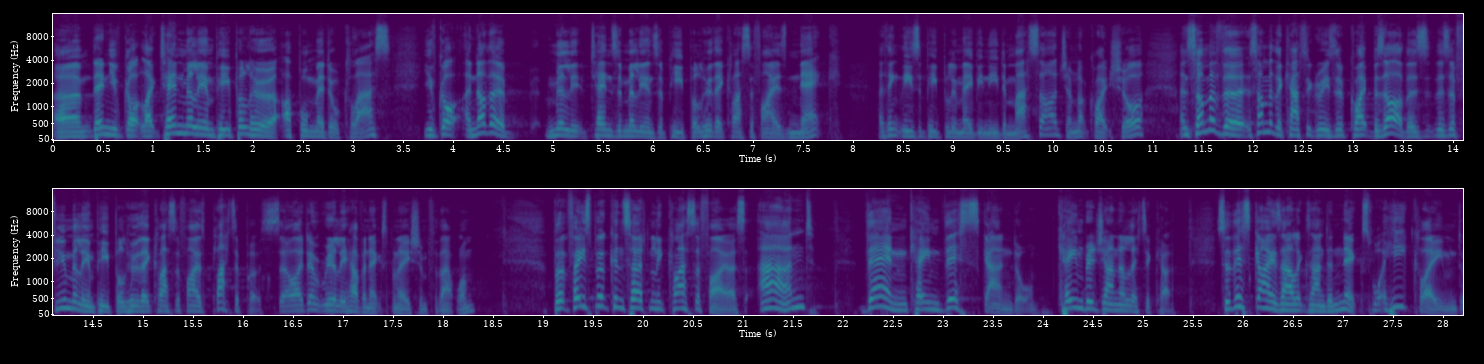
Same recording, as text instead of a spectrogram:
Um, then you've got like 10 million people who are upper middle class. You've got another million, tens of millions of people who they classify as neck. I think these are people who maybe need a massage. I'm not quite sure. And some of the, some of the categories are quite bizarre. There's, there's a few million people who they classify as platypus. So I don't really have an explanation for that one. But Facebook can certainly classify us. And then came this scandal Cambridge Analytica. So this guy is Alexander Nix. What he claimed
